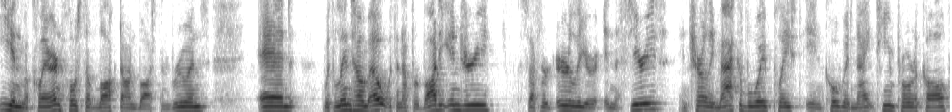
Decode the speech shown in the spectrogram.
Ian McLaren, host of Locked On Boston Bruins. And with Lindholm out with an upper body injury, suffered earlier in the series, and Charlie McAvoy placed in COVID 19 protocol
